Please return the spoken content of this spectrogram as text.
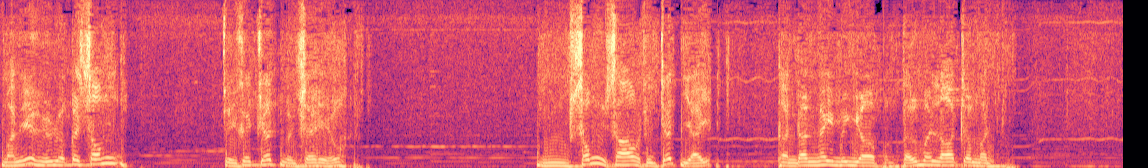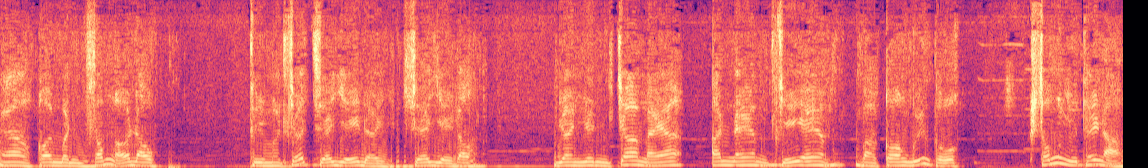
Mà nếu hiểu được cái sống thì cái chết mình sẽ hiểu. Ừ, sống sao thì chết vậy? Thành ra ngay bây giờ phật tử mới lo cho mình. À, coi mình sống ở đâu thì mà chết sẽ dễ đời sẽ về đâu. Giờ nhìn cha mẹ anh em chị em bà con quyến thuộc sống như thế nào,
